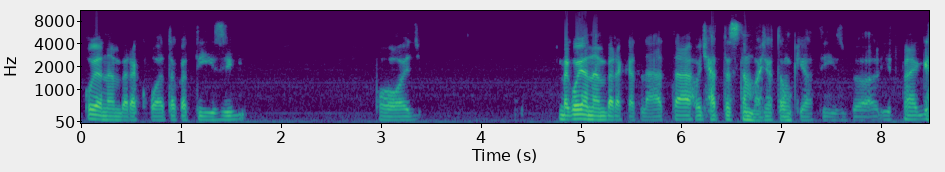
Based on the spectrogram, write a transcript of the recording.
olyan emberek voltak a tízig, hogy meg olyan embereket láttál, hogy hát ezt nem hagyhatom ki a tízből. Itt meg,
